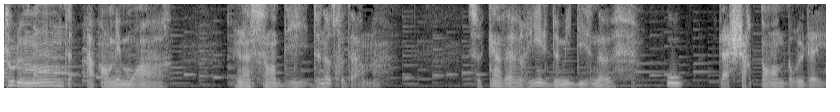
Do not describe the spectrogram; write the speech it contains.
Tout le monde a en mémoire l'incendie de Notre-Dame. Ce 15 avril 2019, où la charpente brûlait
